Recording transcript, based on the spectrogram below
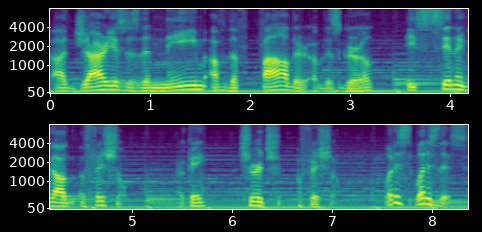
Uh, Jairus is the name of the father of this girl, a synagogue official, okay, church official. What is what is this?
